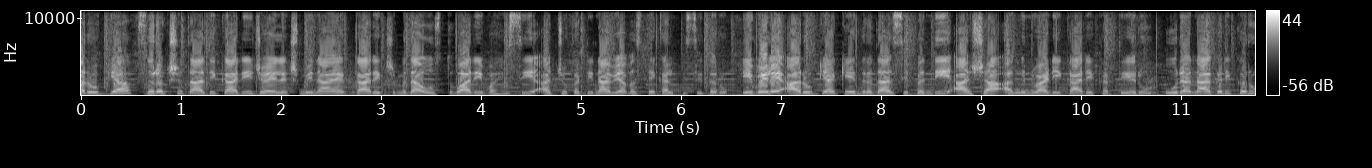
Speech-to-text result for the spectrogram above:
ಆರೋಗ್ಯ, ಸುರಕ್ಷತಾಧಿಕಾರಿ ಜಯಲಕ್ಷ್ಮಿ ನಾಯಕ್ ಕಾರ್ಯಕ್ರಮದ ಉಸ್ತುವಾರಿ ವಹಿಸಿ ಅಚ್ಚುಕಟ್ಟಿನ ವ್ಯವಸ್ಥೆ ಕಲ್ಪಿಸಿದ್ದರು. ಈ ವೇಳೆ ಆರೋಗ್ಯ ಕೇಂದ್ರದ ಸಿಬ್ಬಂದಿ ಆಶಾ ಅಂಗನವಾಡಿ ಕಾರ್ಯಕರ್ತೆಯರು, ಊರ ನಾಗರಿಕರು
